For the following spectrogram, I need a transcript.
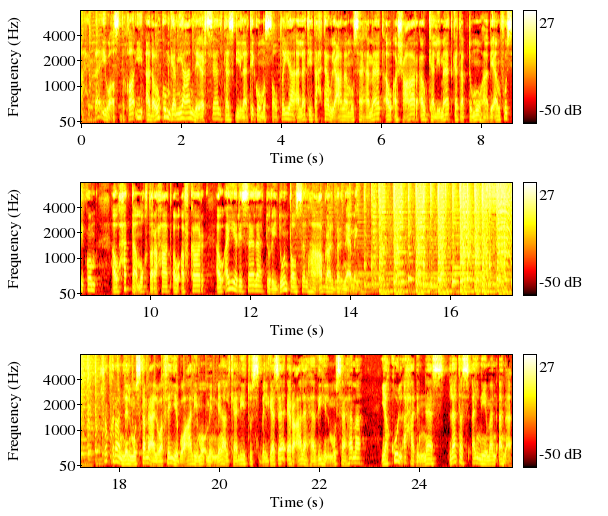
أحبائي وأصدقائي أدعوكم جميعا لإرسال تسجيلاتكم الصوتية التي تحتوي على مساهمات أو أشعار أو كلمات كتبتموها بأنفسكم أو حتى مقترحات أو أفكار أو أي رسالة تريدون توصيلها عبر البرنامج. شكرا للمستمع الوفي أبو علي مؤمن من الكاليتوس بالجزائر على هذه المساهمة يقول أحد الناس لا تسألني من أنا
